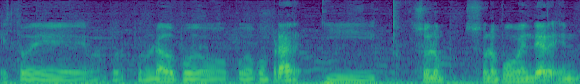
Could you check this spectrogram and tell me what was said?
Esto de, bueno, por, por un lado puedo, puedo comprar y solo, solo puedo vender en,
